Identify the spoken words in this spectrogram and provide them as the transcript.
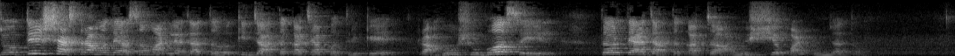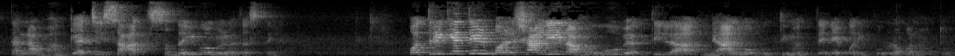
ज्योतिषशास्त्रामध्ये असं मानलं जातं की जातकाच्या पत्रिकेत राहू शुभ असेल तर त्या जातकाचं आयुष्य पालटून जातं. त्याला भाग्याची साथ सदैव मिळत असते. पत्रिकेतील बलशाली राहू व्यक्तीला ज्ञान व बुद्धिमत्तेने परिपूर्ण बनवतो.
